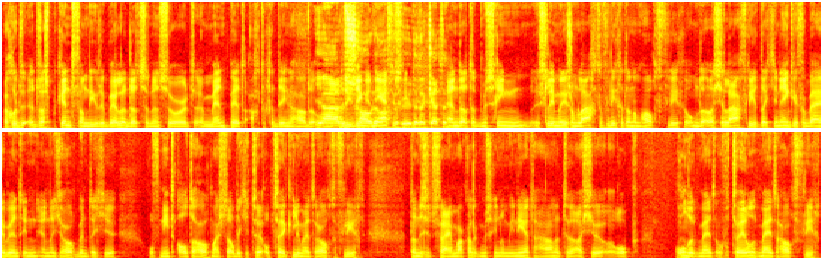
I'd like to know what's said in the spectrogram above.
Maar goed, het was bekend van die rebellen dat ze een soort eh, manpad-achtige dingen hadden Ja, om die dingen neer te schouderafgevuurde schieten. raketten. En dat het misschien slimmer is om laag te vliegen dan omhoog te vliegen. Omdat als je laag vliegt, dat je in één keer voorbij bent in, en dat je hoog bent, dat je, of niet al te hoog, maar stel dat je op twee kilometer hoogte vliegt, dan is het vrij makkelijk misschien om je neer te halen. Terwijl als je op 100 meter of 200 meter hoogte vliegt,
